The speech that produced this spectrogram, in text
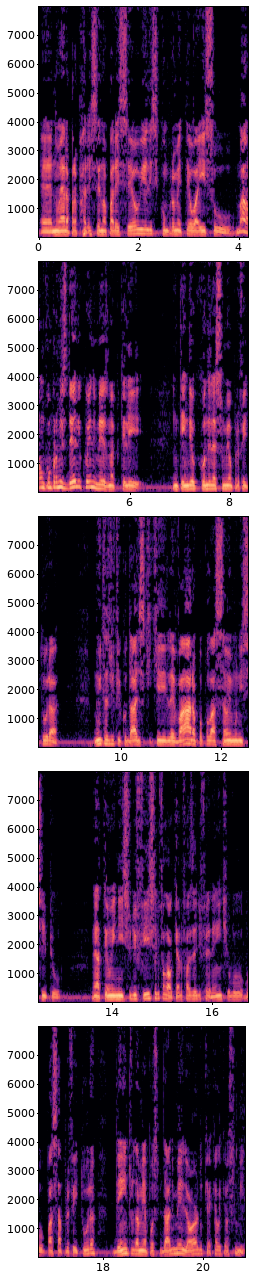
é, não era para aparecer, não apareceu, e ele se comprometeu a isso, um compromisso dele com ele mesmo, né? porque ele entendeu que quando ele assumiu a prefeitura, muitas dificuldades que, que levaram a população e município né, a ter um início difícil, ele falou, oh, quero fazer diferente, eu vou, vou, passar a prefeitura dentro da minha possibilidade melhor do que aquela que eu assumi.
